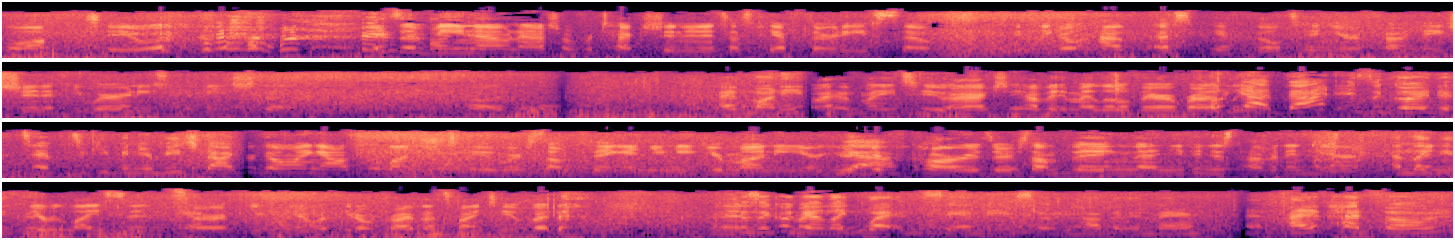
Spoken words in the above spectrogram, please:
block too. it's a V-Now Natural Protection, and it's SPF 30. So if you don't have SPF built in your foundation, if you wear any to the beach, then probably put that. I have money. I have money too. I actually have it in my little Vera Bradley. Oh yeah, that is a good tip to keep in your beach bag. If you're going out to lunch too or something and you need your money or your Yeah. gift cards or something, then you can just have it in here. And, like, you could- your license Yeah. or if you you know if you don't drive that's fine too. But Because it could get like wet and sandy, so you have it in there. I have headphones,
